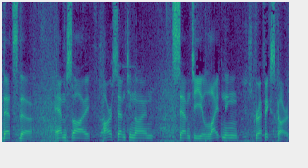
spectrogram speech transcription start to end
that's the MSI R7970 Lightning graphics card.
